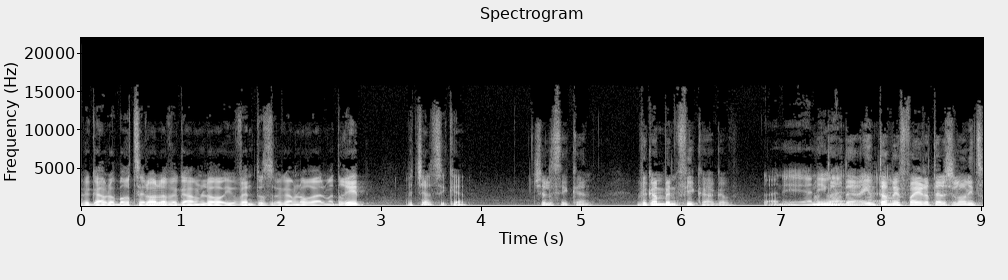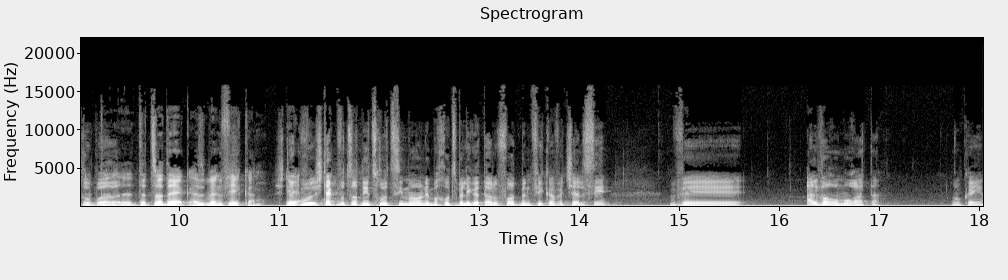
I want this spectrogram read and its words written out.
וגם לא ברצלונה, וגם לא יובנטוס, וגם לא ריאל מדריד, וצ'לסי, כן. צ'לסי, כן. וגם בנפיקה, אגב. אני... אני אתה יודע, אם אתה מפאר את אלה שלא ניצחו, בוא... אתה- צודק, אז בנפיקה. שתי, קבוצ... שתי קבוצות ניצחו את סימאונה בחוץ בליגת האלופות, בנפיקה וצ'לסי, ואלברו מורטה, אוקיי?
